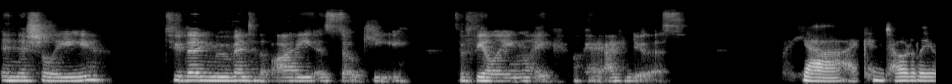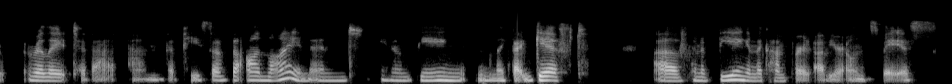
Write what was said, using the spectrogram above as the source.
initially to then move into the body is so key to feeling like, okay, I can do this. Yeah, I can totally relate to that. Um, the piece of the online and, you know, being like that gift of kind of being in the comfort of your own space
